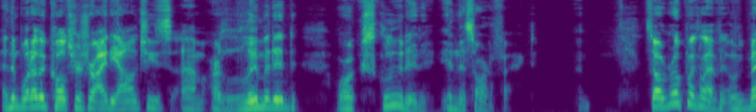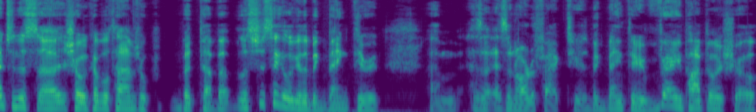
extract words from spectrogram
And then what other cultures or ideologies um, are limited or excluded in this artifact? So real quick, we've mentioned this uh, show a couple of times, but uh, but let's just take a look at the Big Bang Theory um, as, a, as an artifact here. The Big Bang Theory, very popular show.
